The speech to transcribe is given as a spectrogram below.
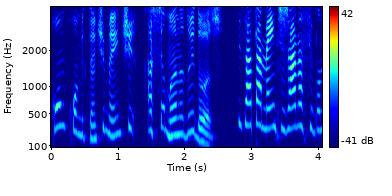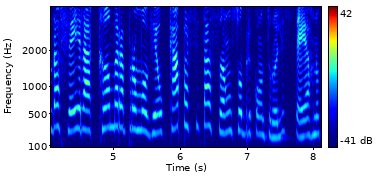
concomitantemente à Semana do Idoso. Exatamente, já na segunda-feira, a Câmara promoveu capacitação sobre controle externo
